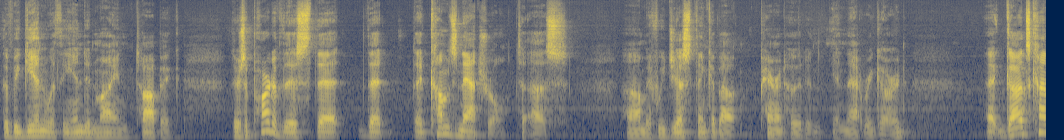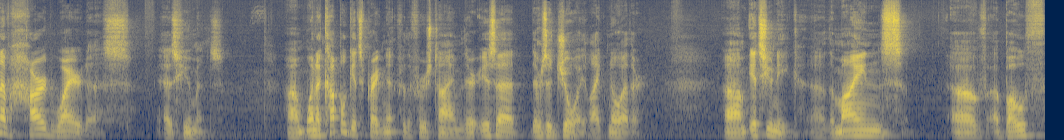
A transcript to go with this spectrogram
the begin with the end in mind topic, there's a part of this that, that, that comes natural to us um, if we just think about parenthood in, in that regard. Uh, God's kind of hardwired us as humans. Um, when a couple gets pregnant for the first time, there is a there's a joy like no other. Um, it's unique. Uh, the minds of uh, both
